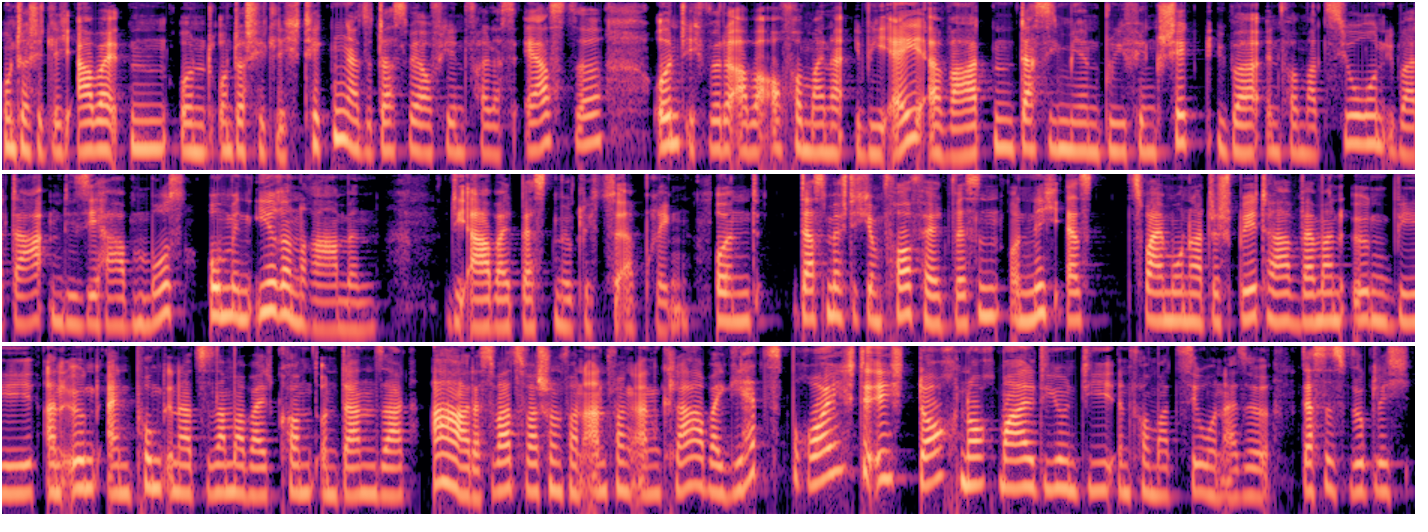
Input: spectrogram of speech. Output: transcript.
unterschiedlich arbeiten und unterschiedlich ticken. Also das wäre auf jeden Fall das Erste. Und ich würde aber auch von meiner VA erwarten, dass sie mir ein Briefing schickt über Informationen, über Daten, die sie haben muss, um in ihren Rahmen die Arbeit bestmöglich zu erbringen. Und das möchte ich im Vorfeld wissen und nicht erst zwei Monate später, wenn man irgendwie an irgendeinen Punkt in der Zusammenarbeit kommt und dann sagt, ah, das war zwar schon von Anfang an klar, aber jetzt bräuchte ich doch noch mal die und die Information. Also das ist wirklich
